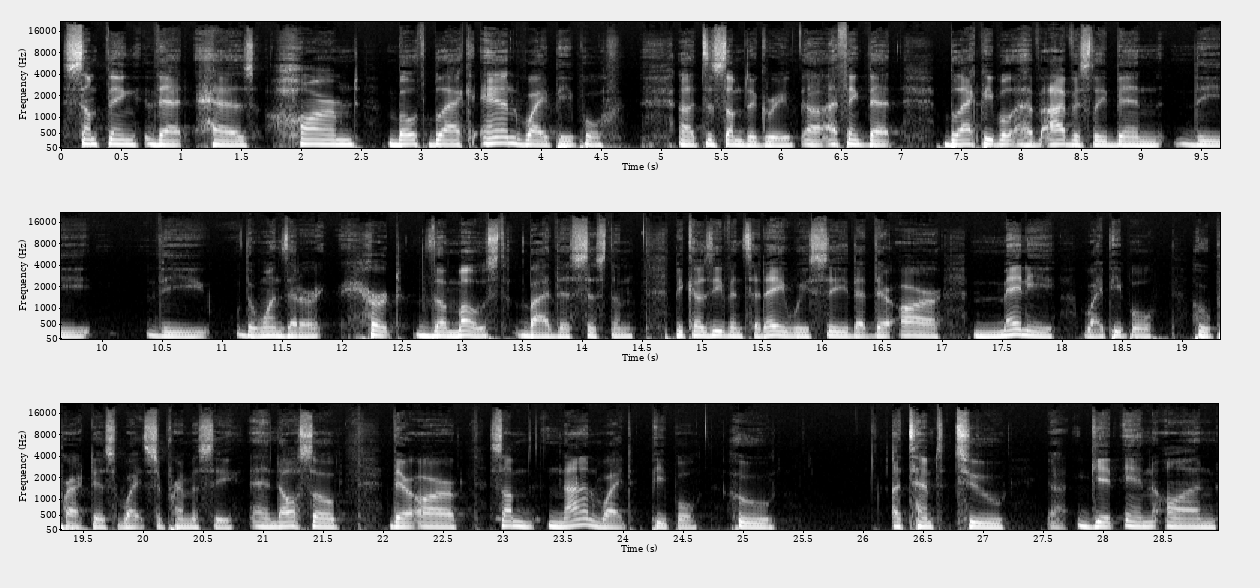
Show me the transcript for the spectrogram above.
something that has harmed both black and white people uh, to some degree. Uh, I think that black people have obviously been the the the ones that are hurt the most by this system. Because even today we see that there are many white people who practice white supremacy. And also there are some non-white people who attempt to uh, get in on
